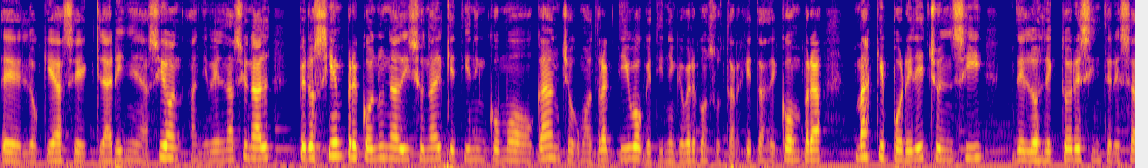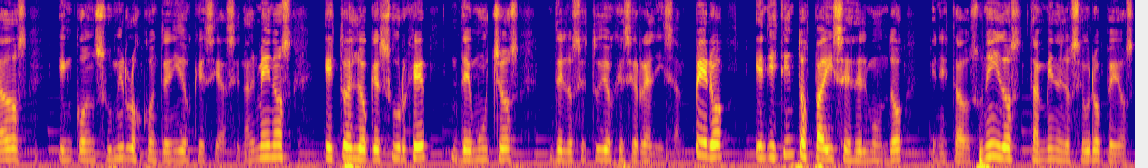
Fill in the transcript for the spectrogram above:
eh, lo que hace Clarín y Nación a nivel nacional, pero siempre con un adicional que tienen como gancho, como atractivo, que tiene que ver con sus tarjetas de compra, más que por el hecho en sí de los lectores interesados en consumir los contenidos que se hacen. Al menos esto es lo que surge de muchos de los estudios que se realizan. Pero en distintos países del mundo, en Estados Unidos, también en los europeos,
